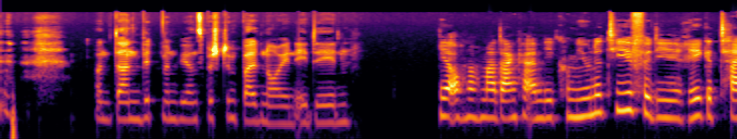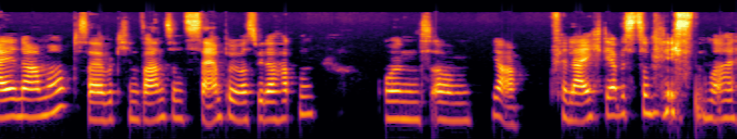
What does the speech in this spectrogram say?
Und dann widmen wir uns bestimmt bald neuen Ideen. Hier auch nochmal Danke an die Community für die rege Teilnahme. Das war ja wirklich ein Wahnsinns-Sample, was wir da hatten. Und ähm, ja, vielleicht ja bis zum nächsten Mal.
